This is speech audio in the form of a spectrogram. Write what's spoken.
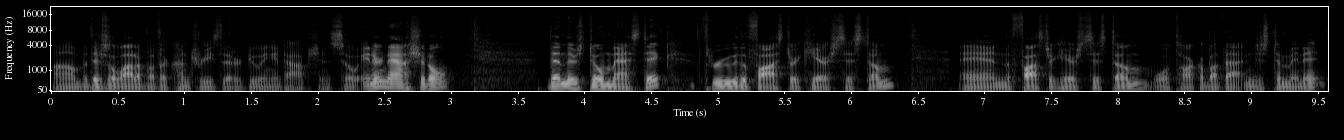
um, but there's a lot of other countries that are doing adoptions. So international. Then there's domestic through the foster care system. And the foster care system, we'll talk about that in just a minute.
